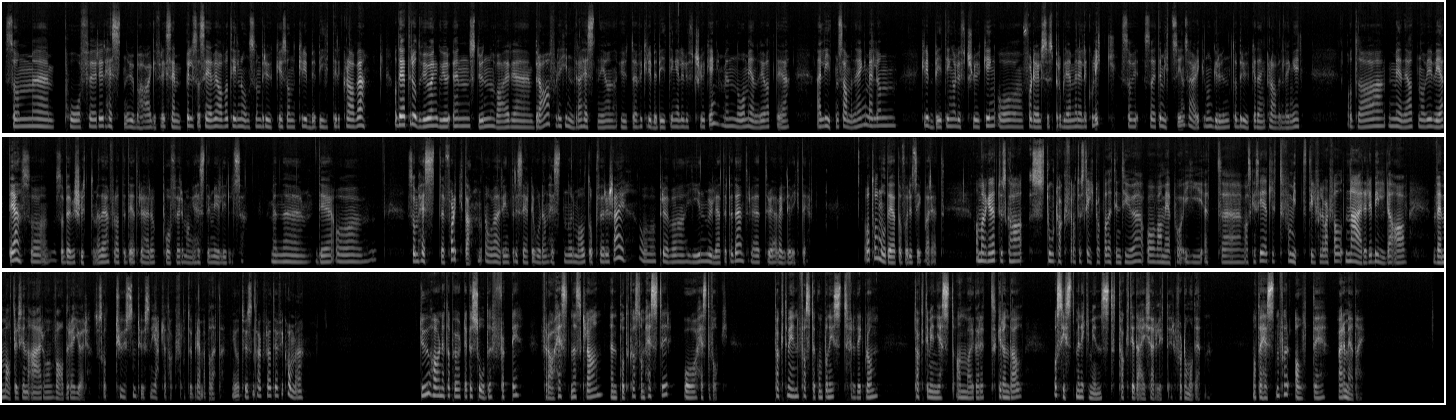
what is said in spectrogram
som eh, påfører hestene ubehag. For eksempel så ser vi av og til noen som bruker sånn krybbebiterklave. Og det trodde vi jo en, en stund var eh, bra, for det hindra hestene i å utøve krybbebiting eller luftsluking. Men nå mener vi jo at det er liten sammenheng mellom krybbebiting og luftsluking og fordøyelsesproblemer eller kolikk. Så, vi, så, etter mitt syn så er det ikke noen grunn til å bruke den klaven lenger. Og da mener jeg at når vi vet det, så, så bør vi slutte med det. For det tror jeg er å påføre mange hester mye lidelse. Men uh, det å som hestefolk, da, å være interessert i hvordan hesten normalt oppfører seg, og prøve å gi den muligheter til det, tror jeg, tror jeg er veldig viktig. Og tålmodighet og forutsigbarhet. Ann Margaret, du skal ha stor takk for at du stilte opp på dette intervjuet og var med på å gi et, eh, hva skal jeg si, et litt, for mitt tilfelle i hvert fall, nærere bilde av hvem Mattilsynet er og hva dere gjør. Så skal tusen, tusen hjertelig takk for at du ble med på dette. Jo, tusen takk for at jeg fikk komme. Du har nettopp hørt episode 40 fra Hestenes Klan, en podkast om hester og hestefolk. Takk til min faste komponist Fredrik Blom. Takk til min gjest Ann Margaret Grøndal og sist, men ikke minst, takk til deg, kjære lytter, for tålmodigheten. Måtte hesten for alltid være med deg.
